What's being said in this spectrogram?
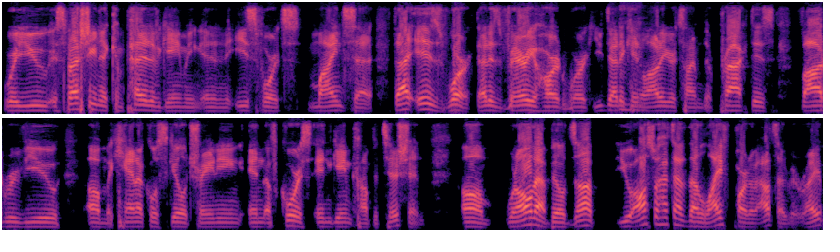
Where you, especially in a competitive gaming and an esports mindset, that is work. That is very hard work. You dedicate Mhm. a lot of your time to practice, VOD review, uh, mechanical skill training, and of course, in-game competition. Um, when all that builds up, you also have to have the life part of outside of it, right?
